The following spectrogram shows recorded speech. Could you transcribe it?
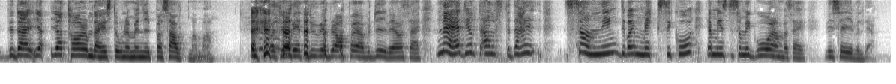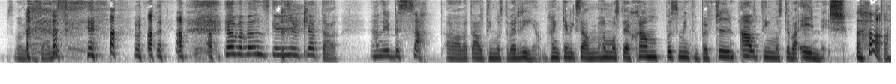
det där, jag, jag tar de där historierna med en nypa salt mamma. För att jag vet du är bra på att överdriva. Jag var så här, nej det är inte alls det. Det här är sanning, det var i Mexiko. Jag minns det som igår. Han bara säger, vi säger väl det. Som man brukar säga. Jag bara, vad önskar du i julklapp då? Han är ju besatt av att allting måste vara rent. Han, kan liksom, han måste ha schampo som inte har parfym. Allting måste vara Amish. Aha.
